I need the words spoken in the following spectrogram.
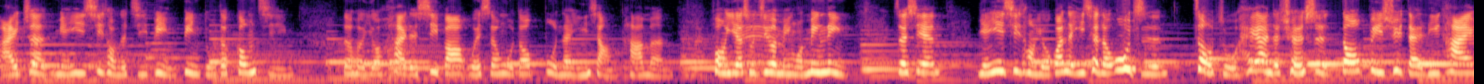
癌症、免疫系统的疾病、病毒的攻击，任何有害的细胞、微生物都不能影响他们。奉耶稣基督名，我命令这些。免疫系统有关的一切的物质、咒诅、黑暗的权势都必须得离开。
